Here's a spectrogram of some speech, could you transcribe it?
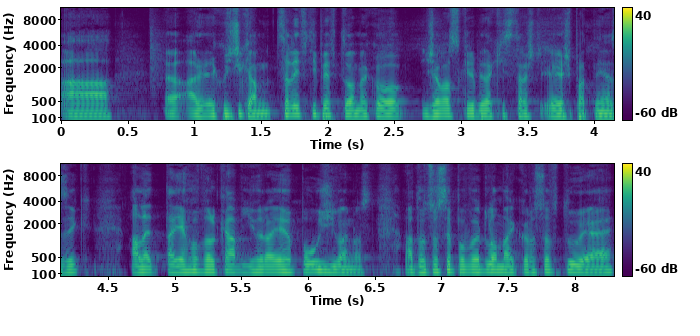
A a jak už říkám, celý vtip je v tom, jako JavaScript je taky strašně špatný jazyk, ale ta jeho velká výhoda je jeho používanost. A to, co se povedlo Microsoftu, je,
